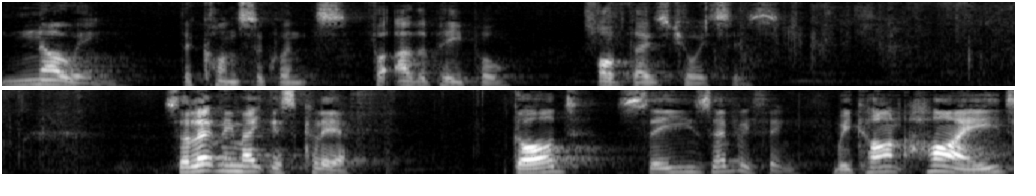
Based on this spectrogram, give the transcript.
knowing the consequence for other people of those choices. So let me make this clear. God sees everything. We can't hide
